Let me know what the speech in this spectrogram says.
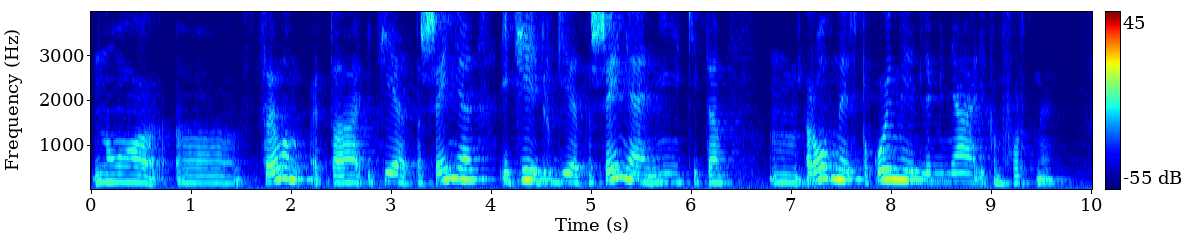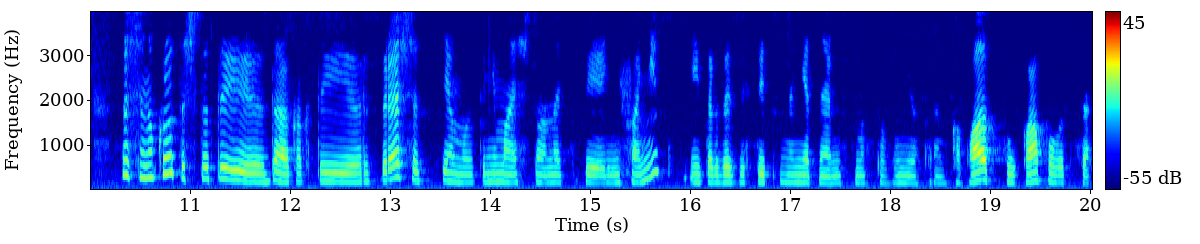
но э, в целом это и те отношения, и те, и другие отношения, они какие-то э, ровные, спокойные для меня и комфортные. Слушай, ну круто, что ты, да, как ты разбираешь эту тему и понимаешь, что она тебе не фонит, и тогда действительно нет, наверное, смысла в нее прям копаться, укапываться.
